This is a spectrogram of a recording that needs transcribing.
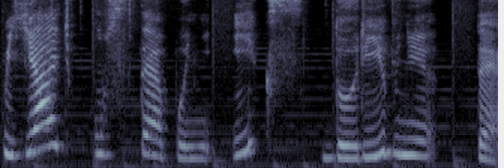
5 у степені х дорівнює t.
